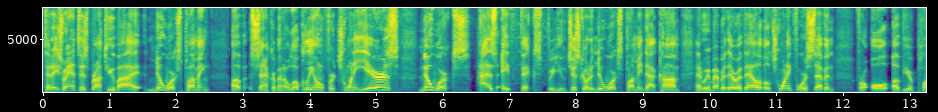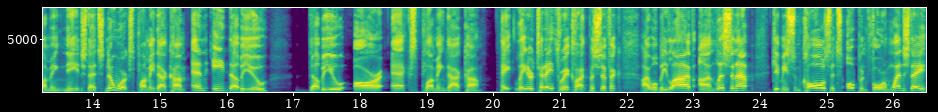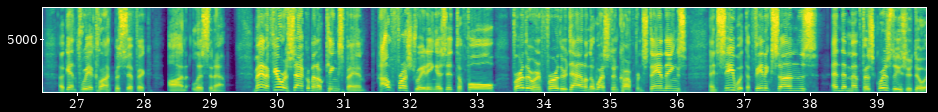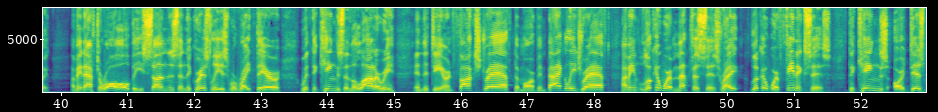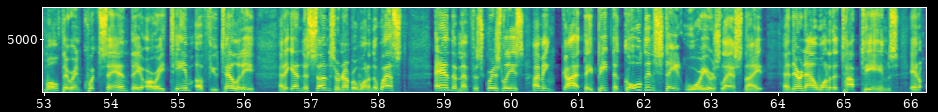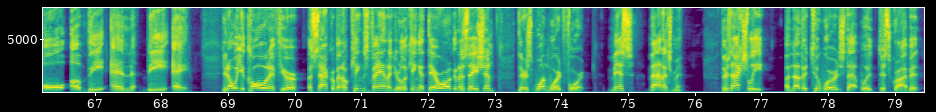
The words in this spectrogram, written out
Today's rant is brought to you by New Works Plumbing of Sacramento. Locally owned for 20 years, New Works has a fix for you. Just go to newworksplumbing.com and remember they're available 24 7 for all of your plumbing needs. That's newworksplumbing.com, N E W W R X plumbing.com. Hey, later today, 3 o'clock Pacific, I will be live on Listen Up. Give me some calls. It's Open Forum Wednesday. Again, 3 o'clock Pacific on Listen Up. Man, if you're a Sacramento Kings fan, how frustrating is it to fall further and further down in the Western Conference standings and see what the Phoenix Suns and the Memphis Grizzlies are doing? I mean, after all, the Suns and the Grizzlies were right there with the Kings in the lottery in the De'Aaron Fox draft, the Marvin Bagley draft. I mean, look at where Memphis is, right? Look at where Phoenix is. The Kings are dismal. They're in quicksand. They are a team of futility. And again, the Suns are number one in the West and the Memphis Grizzlies. I mean, God, they beat the Golden State Warriors last night, and they're now one of the top teams in all of the NBA. You know what you call it if you're a Sacramento Kings fan and you're looking at their organization? There's one word for it mismanagement. There's actually another two words that would describe it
